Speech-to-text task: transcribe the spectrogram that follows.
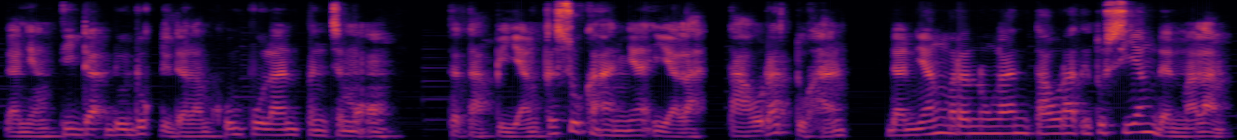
dan yang tidak duduk di dalam kumpulan pencemooh, tetapi yang kesukaannya ialah Taurat Tuhan, dan yang merenungkan Taurat itu siang dan malam.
